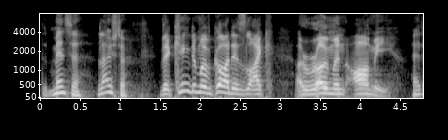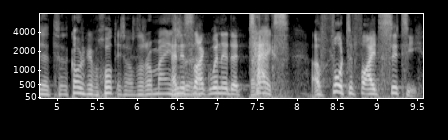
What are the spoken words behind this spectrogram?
Mensen, luister. The kingdom of God is like a Roman army. Het, het, koninkrijk van God is als een Romeins. And it's like when it attacks a fortified city.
